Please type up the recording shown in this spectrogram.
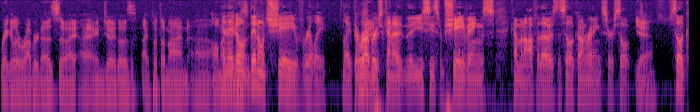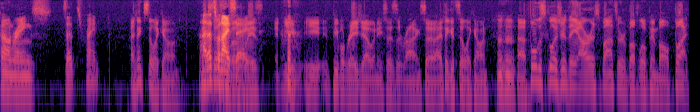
regular rubber does. So I, I enjoy those. I put them on uh, all my. And they rings. don't they don't shave really. Like the Right. rubbers, kind of you see some shavings coming off of those. The silicone rings or sil- Yeah. silicone rings. Is that right? I think silicone. Ah, that's what I say. ways, he, he, people rage out when he says it wrong, so I think it's silicone. hmm Uh, full disclosure, they are a sponsor of Buffalo Pinball, but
